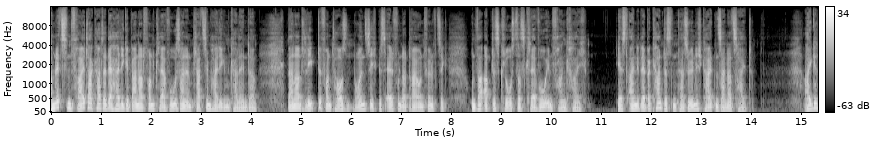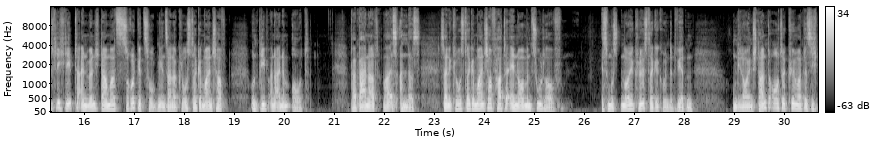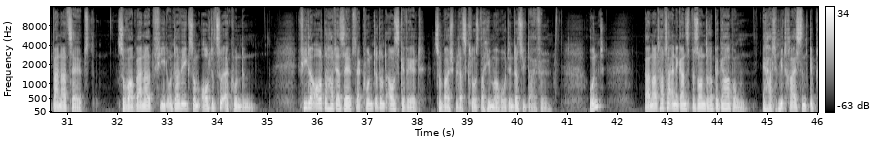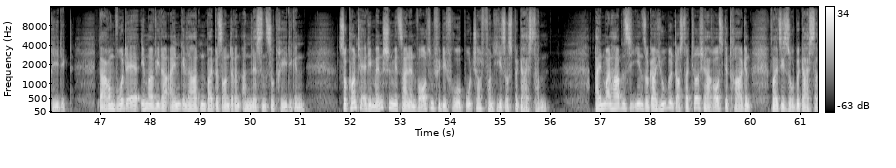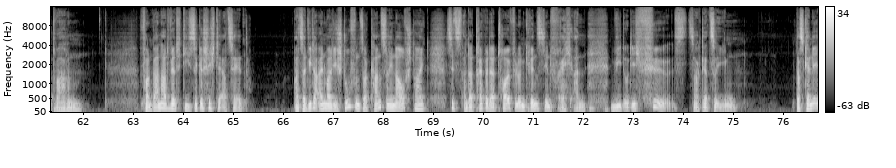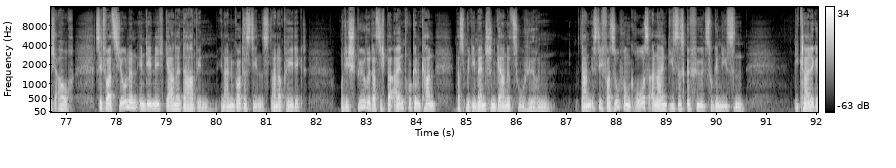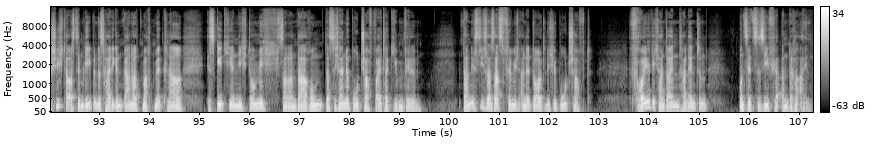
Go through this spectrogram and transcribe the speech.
Am letzten Freitag hatte der heilige Bernhard von Clairvaux seinen Platz im heiligen Kalender. Bernhard lebte von 1090 bis 1153 und war Abt des Klosters Clairvaux in Frankreich. Er ist eine der bekanntesten Persönlichkeiten seiner Zeit. Eigentlich lebte ein Mönch damals zurückgezogen in seiner Klostergemeinschaft und blieb an einem Ort. Bei Bernhard war es anders. Seine Klostergemeinschaft hatte enormen Zulauf. Es mussten neue Klöster gegründet werden. Um die neuen Standorte kümmerte sich Bernhard selbst. So war Bernhard viel unterwegs, um Orte zu erkunden. Viele Orte hat er selbst erkundet und ausgewählt, zum Beispiel das Kloster Himmerod in der Südeifel. Und Bernhard hatte eine ganz besondere Begabung. Er hat mitreißend gepredigt. Darum wurde er immer wieder eingeladen, bei besonderen Anlässen zu predigen. So konnte er die Menschen mit seinen Worten für die frohe Botschaft von Jesus begeistern. Einmal haben sie ihn sogar jubelnd aus der Kirche herausgetragen, weil sie so begeistert waren. Von Bernhard wird diese Geschichte erzählt. Als er wieder einmal die Stufen zur Kanzel hinaufsteigt, sitzt an der Treppe der Teufel und grinst ihn frech an. Wie du dich fühlst, sagt er zu ihm. Das kenne ich auch. Situationen, in denen ich gerne da bin, in einem Gottesdienst, einer Predigt. Und ich spüre, dass ich beeindrucken kann, dass mir die Menschen gerne zuhören dann ist die Versuchung groß, allein dieses Gefühl zu genießen. Die kleine Geschichte aus dem Leben des heiligen Bernhard macht mir klar, es geht hier nicht um mich, sondern darum, dass ich eine Botschaft weitergeben will. Dann ist dieser Satz für mich eine deutliche Botschaft. Freue dich an deinen Talenten und setze sie für andere ein.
